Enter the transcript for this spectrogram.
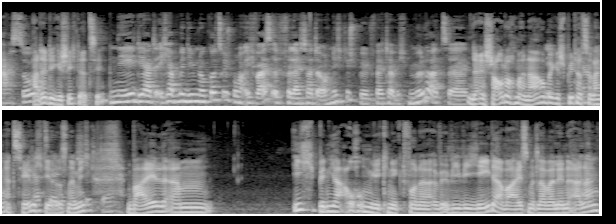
Ach so. Hat er die Geschichte erzählt? Nee, die hat, ich habe mit ihm nur kurz gesprochen. Ich weiß, vielleicht hat er auch nicht gespielt. Vielleicht habe ich Müller erzählt. Na, schau doch mal nach, ob er gespielt hat, Ja. solange erzähle ich dir das nämlich. Weil ähm, ich bin ja auch umgeknickt von einer, wie, wie jeder weiß mittlerweile in Erlangen.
